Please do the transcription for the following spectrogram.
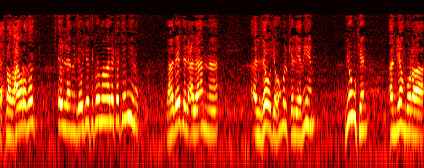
احفظ عورتك إلا من زوجتك وما ملكت يمينك. هذا يدل على أن الزوجة وملك اليمين. يمكن أن ينظر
